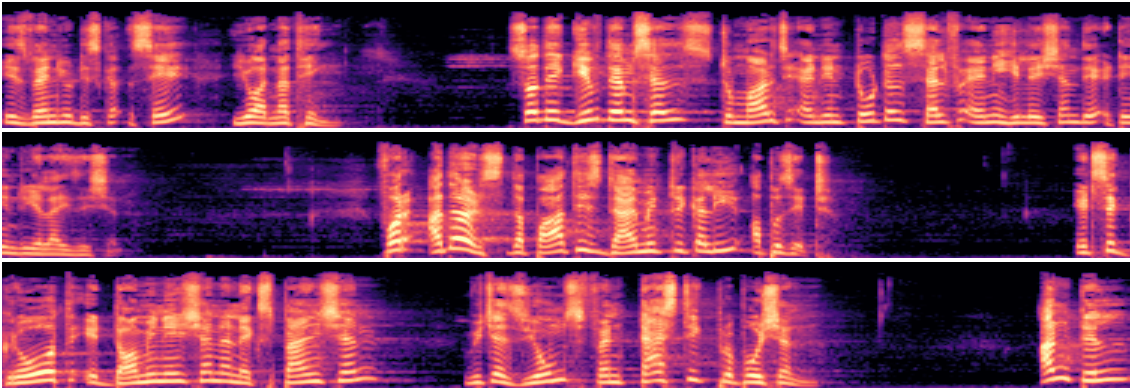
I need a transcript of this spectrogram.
is when you say you are nothing. So they give themselves to merge, and in total self annihilation, they attain realization. For others, the path is diametrically opposite. It's a growth, a domination, an expansion which assumes fantastic proportion until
